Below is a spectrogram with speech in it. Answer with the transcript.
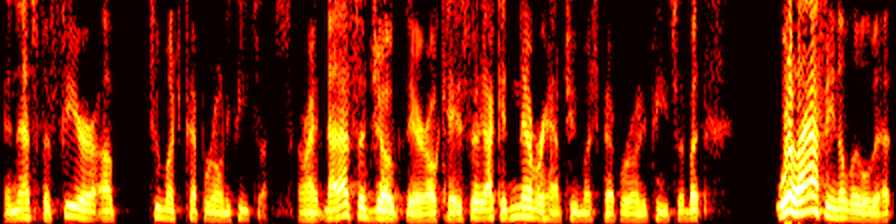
and that's the fear of too much pepperoni pizza. All right. Now that's a joke there. Okay. So I could never have too much pepperoni pizza, but we're laughing a little bit.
